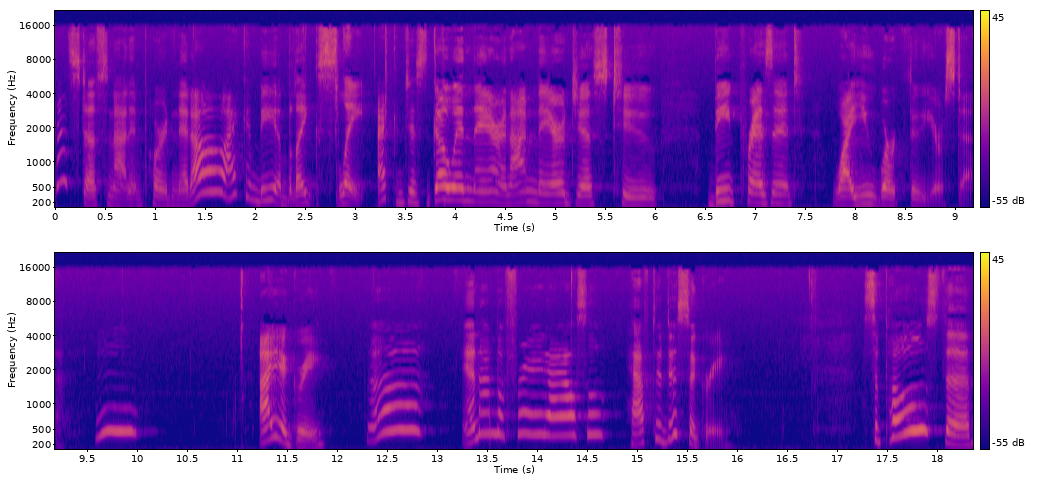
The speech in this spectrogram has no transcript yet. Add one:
that stuff's not important at all. I can be a blank slate. I can just go in there and I'm there just to be present while you work through your stuff. Mm, I agree. Uh, and I'm afraid I also have to disagree. Suppose the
